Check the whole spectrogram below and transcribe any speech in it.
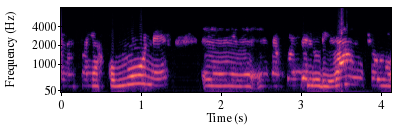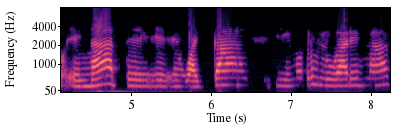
en las ollas comunes, eh, en San Juan del Urigancho, en Ate, en Huaycán y en otros lugares más,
